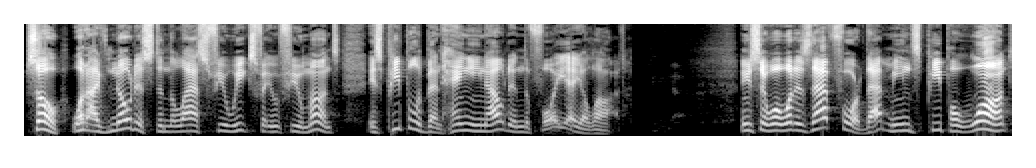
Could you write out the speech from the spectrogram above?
So, what I've noticed in the last few weeks, few months, is people have been hanging out in the foyer a lot. And you say, well, what is that for? That means people want,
